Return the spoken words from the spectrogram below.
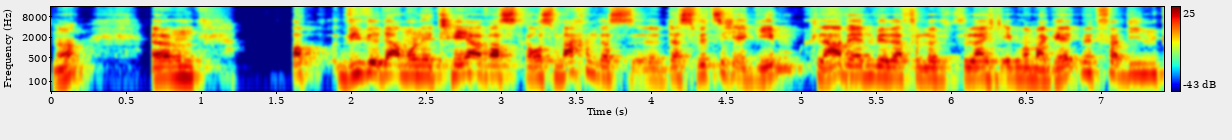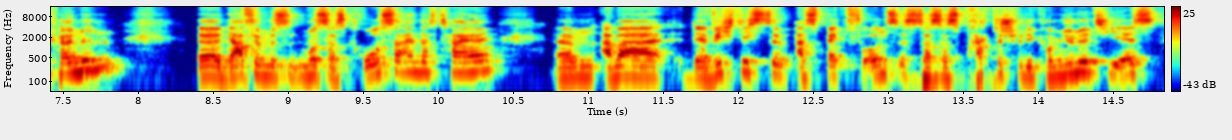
Ne? Ähm, ob, wie wir da monetär was draus machen, das, äh, das wird sich ergeben. Klar werden wir da vielleicht irgendwann mal Geld mit verdienen können. Äh, dafür müssen, muss das groß sein, das Teil. Ähm, aber der wichtigste Aspekt für uns ist, dass das praktisch für die Community ist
